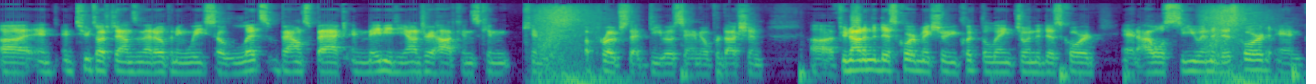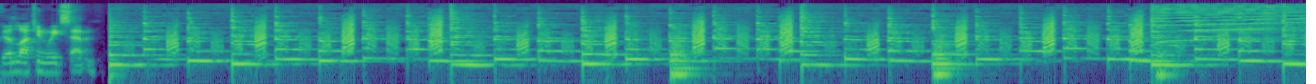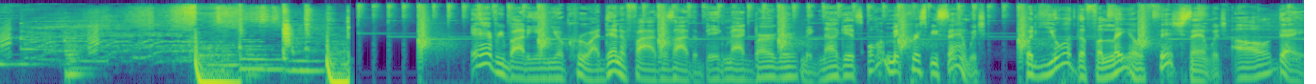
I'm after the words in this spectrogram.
uh, and, and two touchdowns in that opening week. So let's bounce back, and maybe DeAndre Hopkins can can approach that Deebo Samuel production. Uh, if you're not in the Discord, make sure you click the link, join the Discord, and I will see you in the Discord. And good luck in Week Seven. Everybody in your crew identifies as either Big Mac Burger, McNuggets, or McCrispy Sandwich. But you're the filet fish Sandwich all day.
